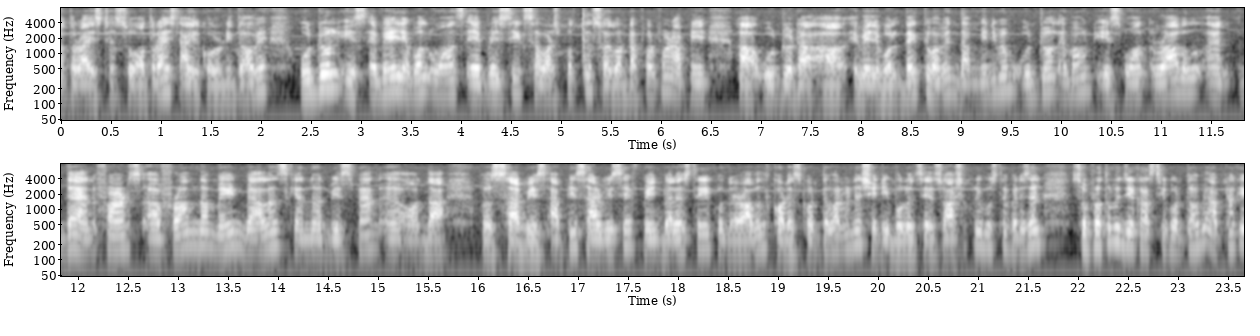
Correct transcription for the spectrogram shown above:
authorized so authorized আগে করে নিতে হবে। Withdrawal is available once every six hours প্রত্যেক ছয় ঘণ্টা পর পর আপনি উইড্রোটা অ্যাভেলেবল দেখতে পাবেন the minimum withdrawal amount is one ruble and then funds from from the main balance cannot be spent uh, on the uh, service. আপনি সার্ভিসে মেইন ব্যালেন্স থেকে কোনো রাবেল খরচ করতে পারবেন না সেটি বলেছে। সো আশা করি বুঝতে পেরেছেন। সো প্রথমে যে কাজটি করতে হবে আপনাকে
